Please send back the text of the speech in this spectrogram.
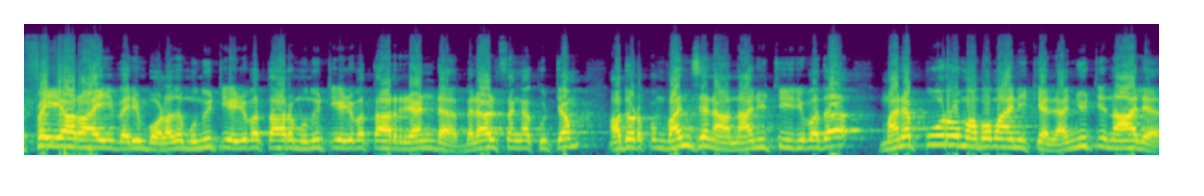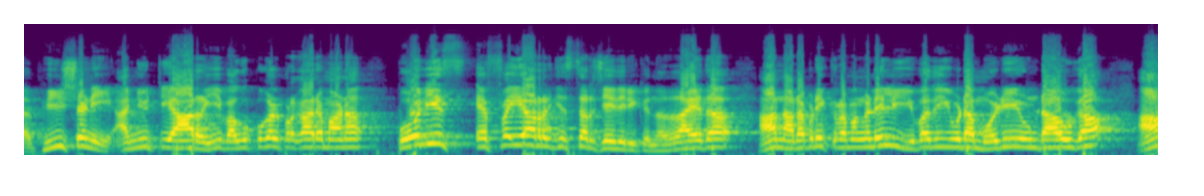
എഫ് ഐ ആർ ആയി വരുമ്പോൾ അത് മുന്നൂറ്റി എഴുപത്തി ആറ് മുന്നൂറ്റി എഴുപത്തി ആറ് രണ്ട് ബലാത്സംഗ കുറ്റം അതോടൊപ്പം വഞ്ചന നാനൂറ്റി ഇരുപത് മനഃപൂർവം അപമാനിക്കൽ അഞ്ഞൂറ്റി നാല് ഭീഷണി അഞ്ഞൂറ്റി ആറ് ഈ വകുപ്പുകൾ പ്രകാരമാണ് police F I R register ചെയ്തിരിക്കുന്നത്. അതായത് ആ നടപടിക്രമങ്ങളിൽ യുവതിയുടെ മൊഴി ഉണ്ടാവുക ആ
